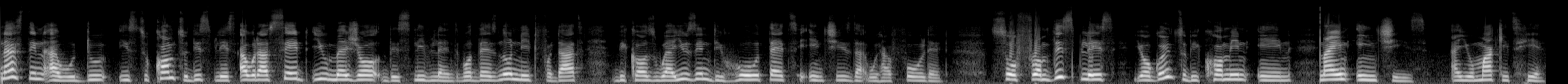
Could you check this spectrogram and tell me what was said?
Next thing I would do is to come to this place. I would have said you measure the sleeve length, but there's no need for that because we are using the whole 30 inches that we have folded. So from this place, you're going to be coming in 9 inches and you mark it here.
